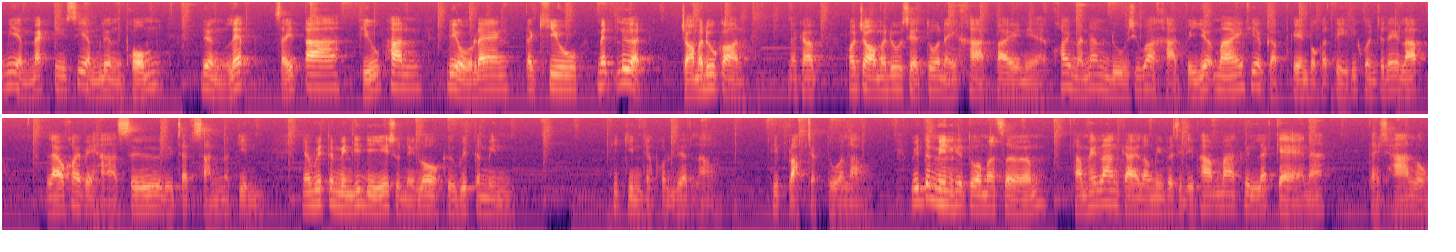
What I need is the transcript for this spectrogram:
เมียม แมกนีเซียม เรื่องผม เรื่องเล็บ สายตา ผิวพรรณเรี่ยวแรง ตะคิว เม็ดเลือดจาะมาดูก่อนนะครับพอจาะมาดูเสร็จตัวไหนขาดไปเนี่ยค่อยมานั่งดูซิว่าขาดไปเยอะไหมเทียบกับเกณฑ์ปกติที่ควรจะได้รับ แล้วค่อยไปหาซื้อหรือจัดสรรมากินอย่างวิตามินที่ดีที่สุดในโลกคือวิตามินที่กินจากผลเลือดเรา ที่ปรับจากตัวเรา วิตามินคือตัวมาเสริม ทำให้ร่างกายเรามีประสิทธิภาพมากขึ้นและแก่นะ แต่ช้าลง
